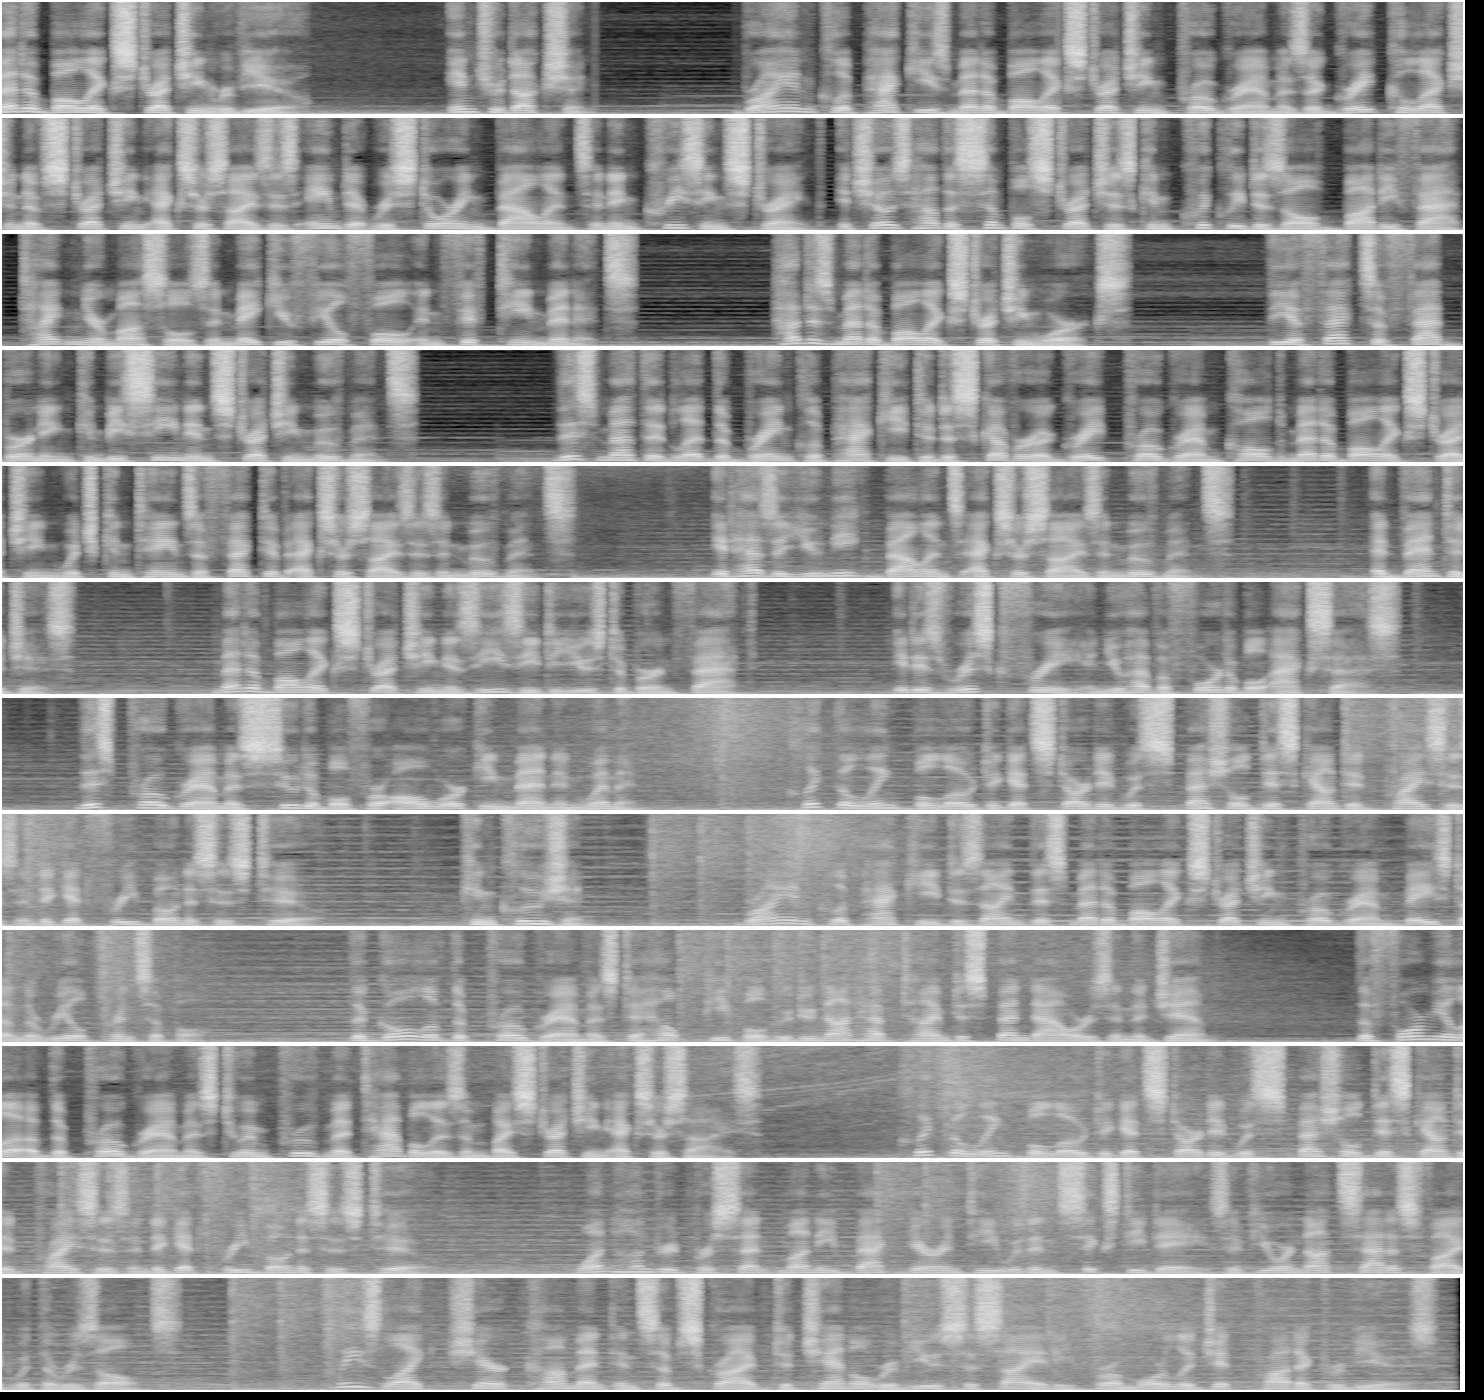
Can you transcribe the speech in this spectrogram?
Metabolic Stretching Review. Introduction. Brian Klepacki's Metabolic Stretching Program is a great collection of stretching exercises aimed at restoring balance and increasing strength. It shows how the simple stretches can quickly dissolve body fat, tighten your muscles and make you feel full in 15 minutes. How does metabolic stretching works? The effects of fat burning can be seen in stretching movements. This method led the brain Klepacki to discover a great program called metabolic stretching which contains effective exercises and movements. It has a unique balance exercise and movements. Advantages. Metabolic stretching is easy to use to burn fat. It is risk-free and you have affordable access. This program is suitable for all working men and women. Click the link below to get started with special discounted prices and to get free bonuses too. Conclusion. Brian Klepacki designed this metabolic stretching program based on the real principle. The goal of the program is to help people who do not have time to spend hours in the gym. The formula of the program is to improve metabolism by stretching exercise. Click the link below to get started with special discounted prices and to get free bonuses too. 100% money back guarantee within 60 days if you are not satisfied with the results. Please like, share, comment and subscribe to Channel Reviews Society for a more legit product reviews.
